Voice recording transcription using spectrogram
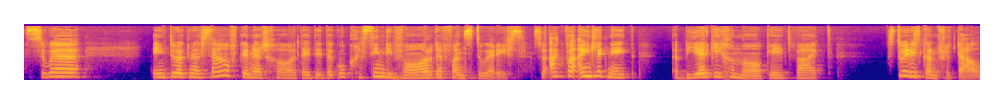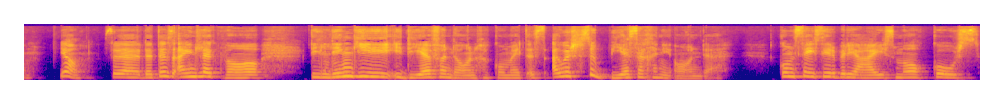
So en toe ek nou self kinders gehad het, het ek ook gesien die waarde van stories. So ek wou eintlik net 'n beertjie gemaak het wat stories kan vertel. Ja, so dit is eintlik waar die lingie idee vandaan gekom het. Is ouers so besig in die aande. Kom 6 uur by die huis, maak kos,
